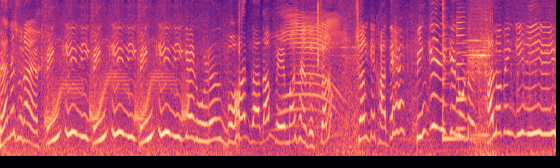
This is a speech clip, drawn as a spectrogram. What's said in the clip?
मैंने सुना है पिंकी दी पिंकी दी पिंकी दी के नूडल्स बहुत ज़्यादा फ़ेमस हैं। तो चलो चल के खाते हैं। पिंकी दी के नूडल्स। हेलो पिंकी जी।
